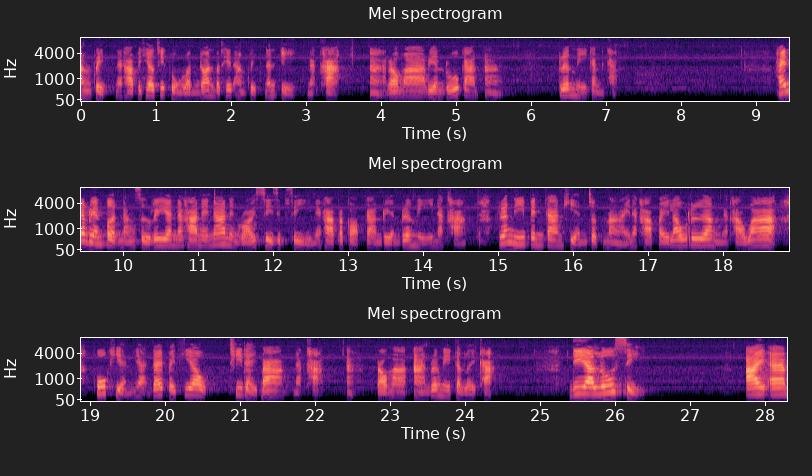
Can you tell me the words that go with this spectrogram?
อังกฤษนะคะ ไปเที่ยวที่กรุงลอนดอนประเทศอังกฤษนั่นเองนะคะอ่าเรามาเรียนรู้การอ่านเรื่องนี้กันค่ะ ให้นักเรียนเปิดหนังสือเรียนนะคะในหน้า 144 นะคะประกอบการเรียนเรื่องนี้นะคะ เรื่องนี้เป็นการเขียนจดหมายนะคะไปเล่าเรื่องนะคะว่าผู้เขียนเนี่ยได้ไปเที่ยวที่ใดบ้างนะคะะเรามาอ่านเรื่องนี้กันเลยค่ะ Dear Lucy I am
